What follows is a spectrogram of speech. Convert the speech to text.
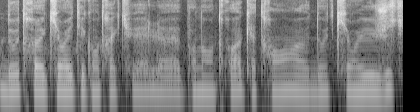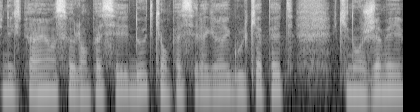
D'autres qui ont été contractuels euh, pendant 3-4 ans, euh, d'autres qui ont eu juste une expérience l'an passé, d'autres qui ont passé la grègue ou le capette, qui n'ont jamais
